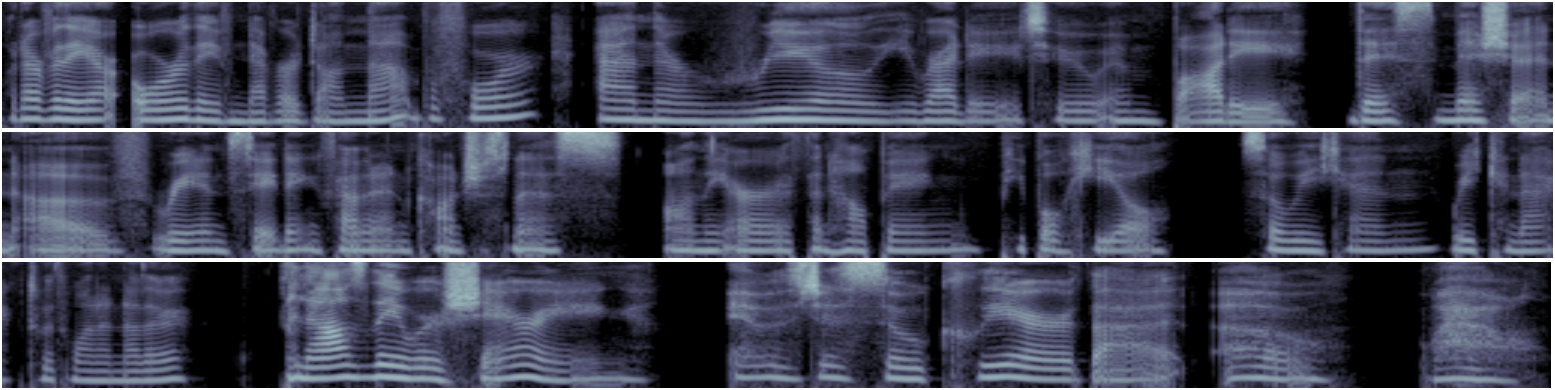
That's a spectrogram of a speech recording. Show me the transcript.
whatever they are, or they've never done that before. And they're really ready to embody this mission of reinstating feminine consciousness on the earth and helping people heal so we can reconnect with one another. And as they were sharing, it was just so clear that, oh, wow,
